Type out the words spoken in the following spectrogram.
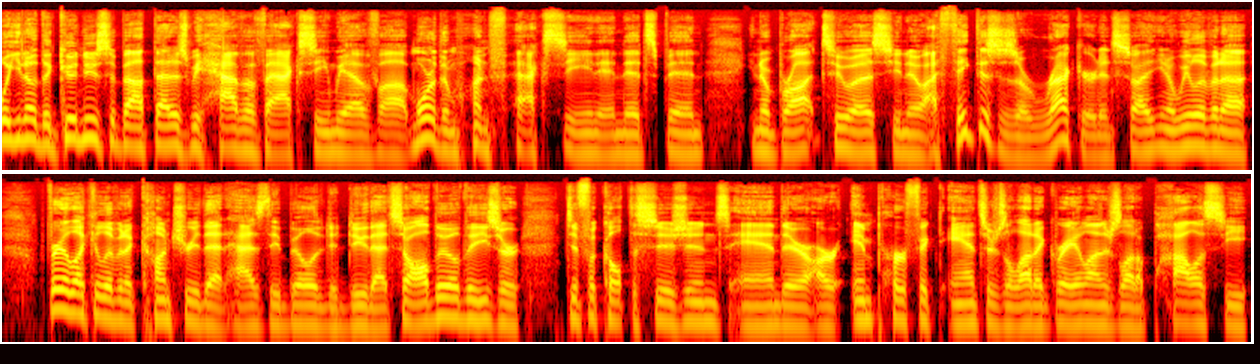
well, you know, the good news about that is we have a vaccine. We have uh, more than one vaccine, and it's been, you know, brought to us. You know, I think this is a record. And so, you know, we live in a very lucky live in a country that has the ability to do that. So, although these are difficult decisions and there are imperfect answers, a lot of gray line, there's a lot of policy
